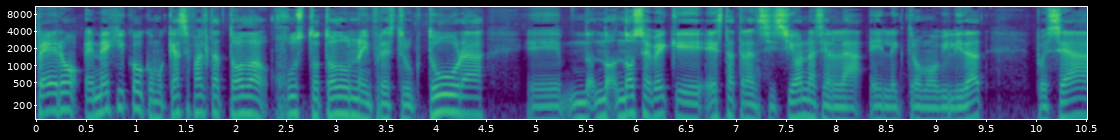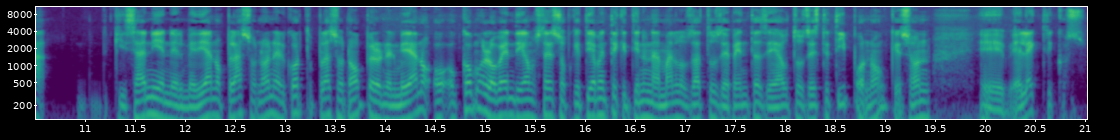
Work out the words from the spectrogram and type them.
Pero en México como que hace falta todo, justo toda una infraestructura, no, no, no se ve que esta transición hacia la electromovilidad pues sea quizá ni en el mediano plazo, no en el corto plazo, no, pero en el mediano, o, cómo lo ven, digamos ustedes, objetivamente que tienen además los datos de ventas de autos de este tipo, ¿no? Que son eh, eléctricos.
